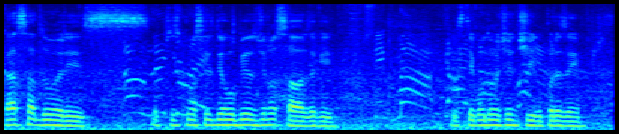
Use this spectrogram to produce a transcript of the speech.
Caçadores. Eu preciso que vocês derrubem os dinossauros aqui. Esse Tegodonte antigo, por exemplo.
